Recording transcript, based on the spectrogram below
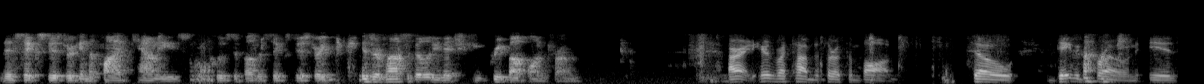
the sixth district and the five counties, inclusive of the sixth district, is there a possibility that she can creep up on Trump? All right, here's my time to throw some bombs. So David Trone is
